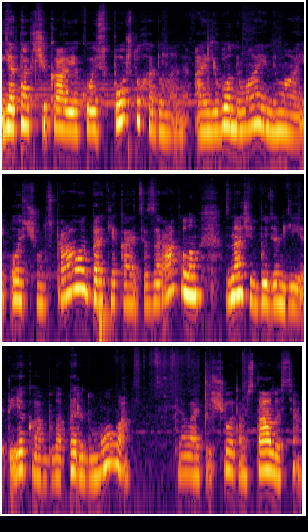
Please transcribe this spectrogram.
я так чекаю якогось поштовха до мене, а його немає, немає. Ось чому справа перекликається з оракулом, значить, будемо діяти. Яка була передумова? Давайте, що там сталося?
